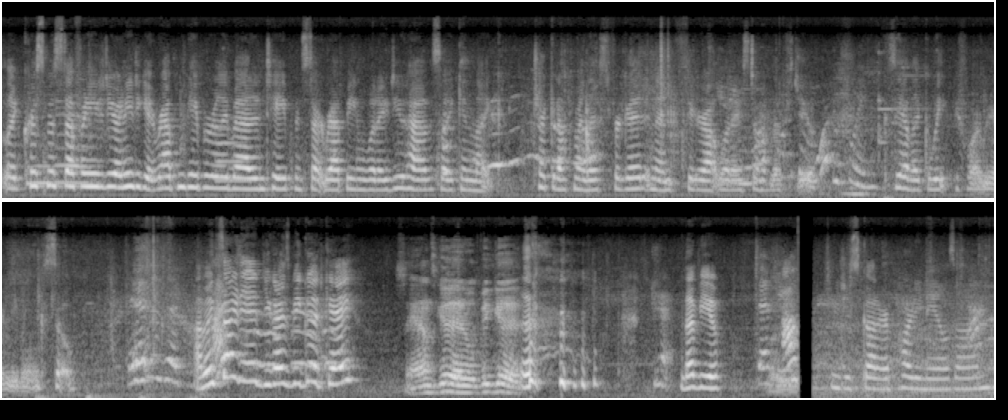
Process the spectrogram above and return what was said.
like Christmas stuff I need to do. I need to get wrapping paper really bad and tape and start wrapping what I do have so I can like check it off my list for good and then figure out what I still have left to do. Because we have like a week before we're leaving. So I'm excited. You guys be good, okay? Sounds good. We'll be good. Love you. We just got our party nails on.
